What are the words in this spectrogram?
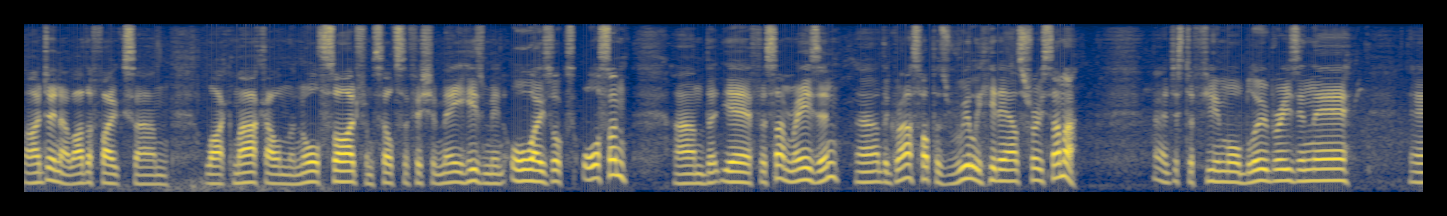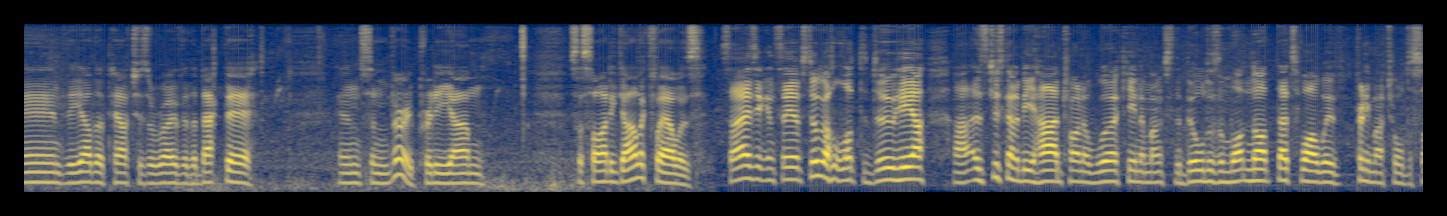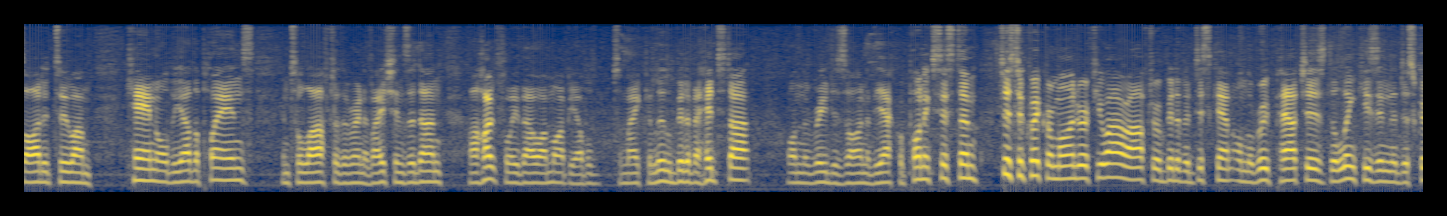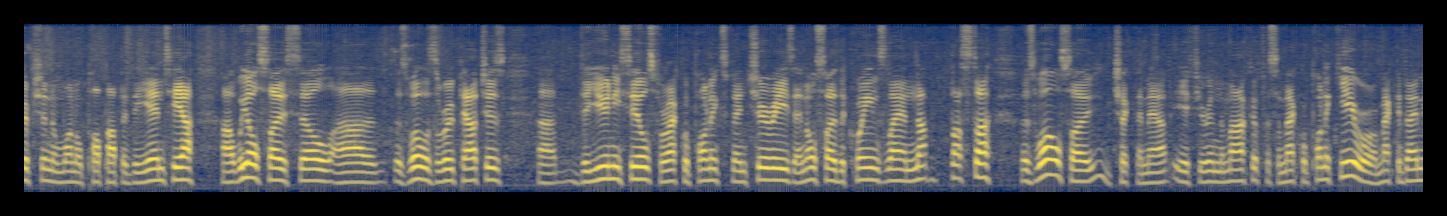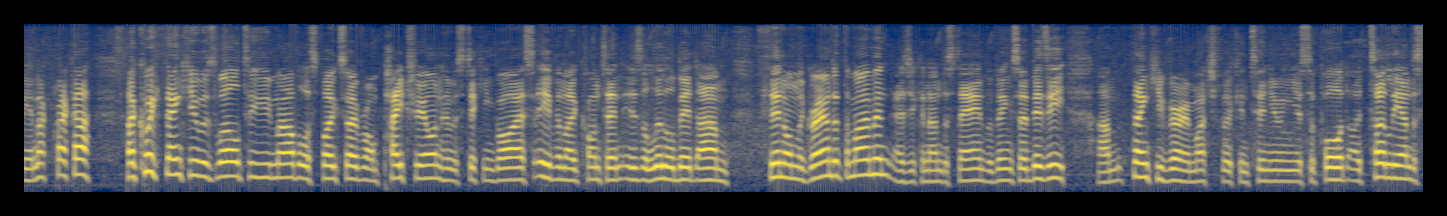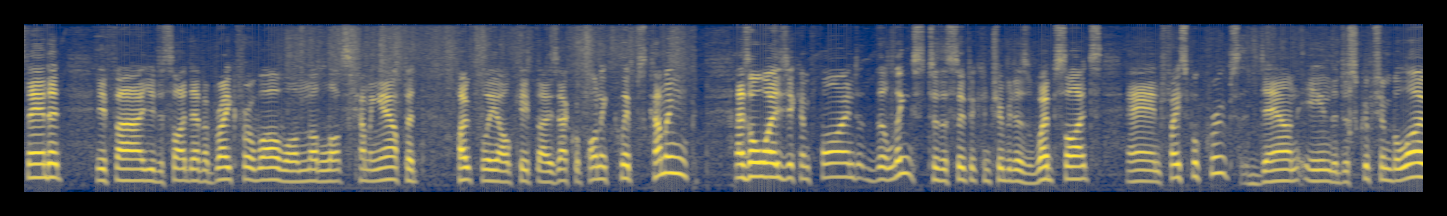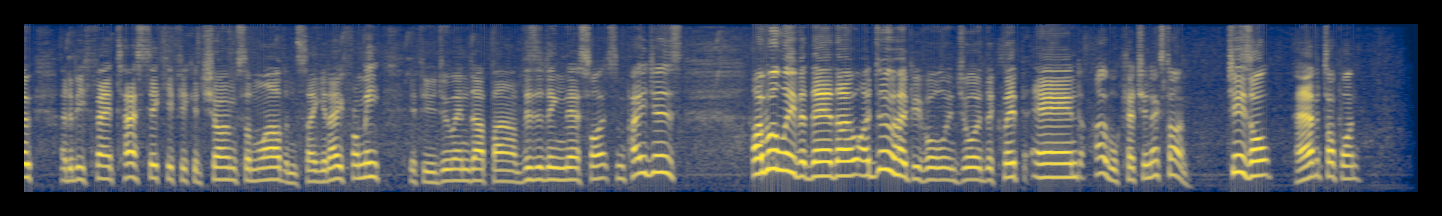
I do know other folks um, like Marco on the north side from Self-Sufficient Me, his mint always looks awesome. Um, but yeah, for some reason, uh, the grasshoppers really hit ours through summer. Uh, just a few more blueberries in there and the other pouches are over the back there and some very pretty um, society garlic flowers. So as you can see, I've still got a lot to do here. Uh, it's just going to be hard trying to work in amongst the builders and whatnot. That's why we've pretty much all decided to um, can all the other plans until after the renovations are done. Uh, hopefully though, I might be able to make a little bit of a head start on the redesign of the aquaponics system. Just a quick reminder, if you are after a bit of a discount on the root pouches, the link is in the description and one will pop up at the end here. Uh, we also sell, uh, as well as the root pouches, uh, the Uniseals for aquaponics, venturis, and also the Queensland Nut Buster as well. So check them out if you're in the market for some aquaponic gear or a macadamia nutcracker. A quick thank you as well to you marvelous folks over on Patreon who are sticking by us, even though content is a little bit um, thin on the ground at the moment, as you can understand, we're being so busy. Um, thank you very much for continuing your support. I totally understand it if uh, you decide to have a break for a while while not a lot's coming out, but hopefully I'll keep those aquaponic clips coming. As always, you can find the links to the super contributors websites and Facebook groups down in the description below. It'd be fantastic if you could show them some love and say good day from me if you do end up uh, visiting their sites and pages. I will leave it there though. I do hope you've all enjoyed the clip and I will catch you next time. Cheers all. Have a top one.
